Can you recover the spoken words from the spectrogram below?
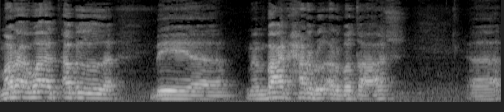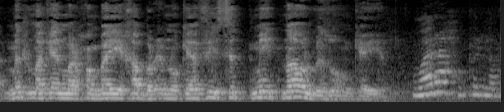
مرق وقت قبل ب... من بعد حرب ال 14 آه، مثل ما كان مرحوم بي يخبر إنه كان في 600 نول بزوم كيل وين راحوا كلهم؟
